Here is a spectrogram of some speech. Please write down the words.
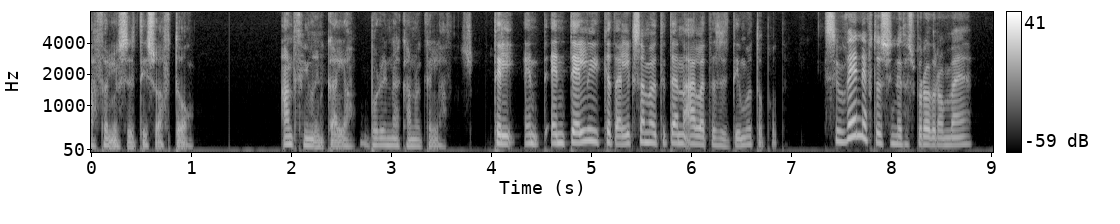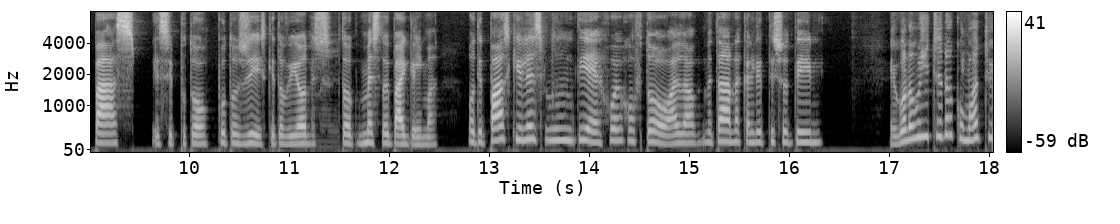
α, θέλω να συζητήσω αυτό. Αν θυμάμαι καλά, μπορεί να κάνω και λάθος. Εν, εν τέλει καταλήξαμε ότι ήταν άλλα τα ζητήματα, οπότε. Συμβαίνει αυτό συνήθως πρόδρομε. Πας, εσύ που το, που το ζεις και το βιώνεις ναι. μέσα στο επάγγελμα ότι πας και λες: Τι έχω, έχω αυτό. Αλλά μετά ανακαλύπτεις ότι. Εγώ νομίζω ότι ένα κομμάτι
